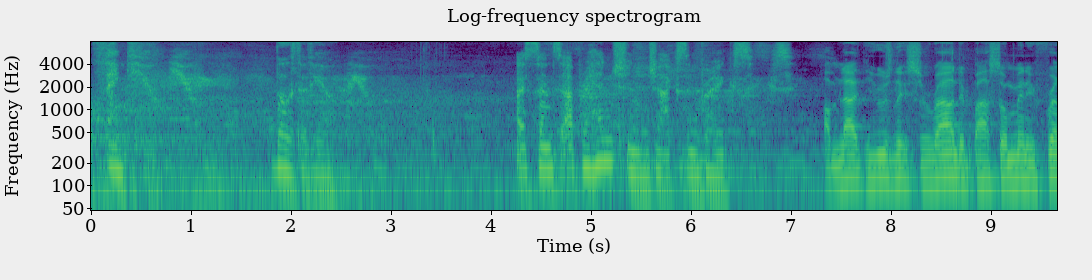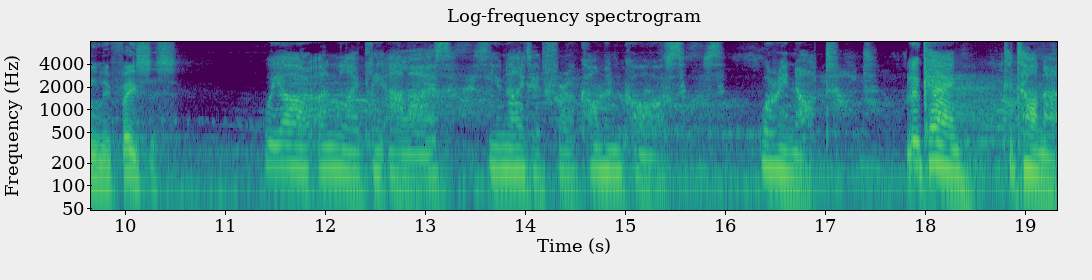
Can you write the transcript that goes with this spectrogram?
Thank you. Both of you. I sense apprehension, Jackson Briggs. I'm not usually surrounded by so many friendly faces. We are unlikely allies, united for a common cause. Worry not. Liu Kang, Kitana,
